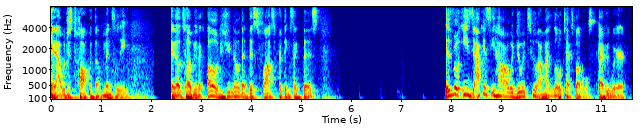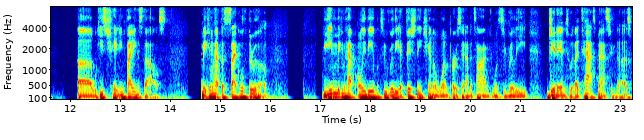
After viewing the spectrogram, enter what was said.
and I would just talk with them mentally, and they'll tell me like, "Oh, did you know that this philosopher thinks like this?" It's real easy. I can see how I would do it too. I'm like little text bubbles everywhere. Uh, he's changing fighting styles, make him have to cycle through them. You even make him have only be able to really efficiently channel one person at a time if he wants to really get into it, like Taskmaster does.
